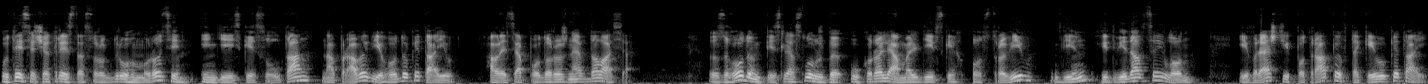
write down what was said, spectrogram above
У 1342 році індійський султан направив його до Китаю, але ця подорож не вдалася. Згодом, після служби у короля Мальдівських островів, він відвідав Цейлон і, врешті, потрапив таки у Китай.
